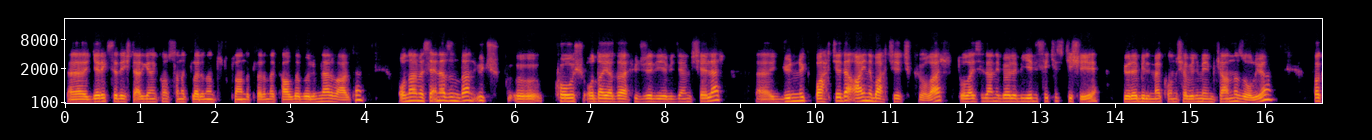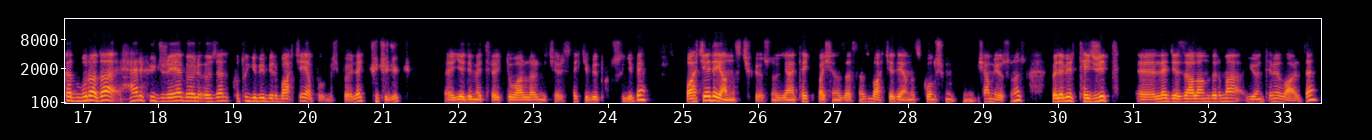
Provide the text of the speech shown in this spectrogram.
E, gerekse de işte Ergenekon sanıklarının tutuklandıklarında kaldığı bölümler vardı. Onlar mesela en azından 3 e, koğuş, oda ya da hücre diyebileceğim şeyler e, günlük bahçede aynı bahçeye çıkıyorlar. Dolayısıyla hani böyle bir 7-8 kişiyi görebilme, konuşabilme imkanınız oluyor. Fakat burada her hücreye böyle özel kutu gibi bir bahçe yapılmış böyle küçücük. 7 metrelik duvarların içerisinde kibrit kutusu gibi. Bahçeye de yalnız çıkıyorsunuz. Yani tek başınızdasınız. Bahçede yalnız konuşamıyorsunuz. Böyle bir tecritle cezalandırma yöntemi vardı.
